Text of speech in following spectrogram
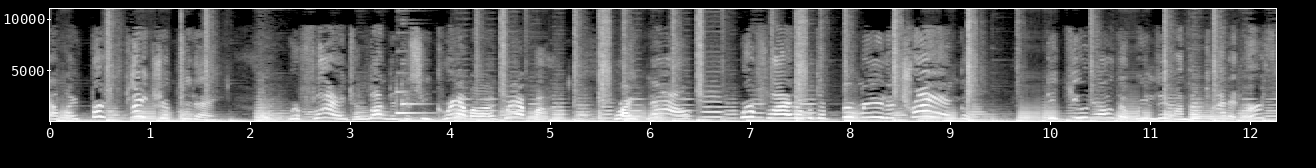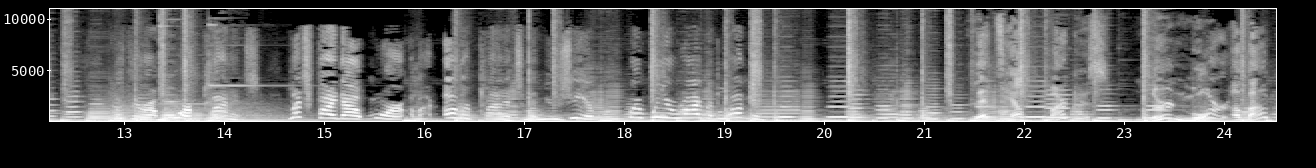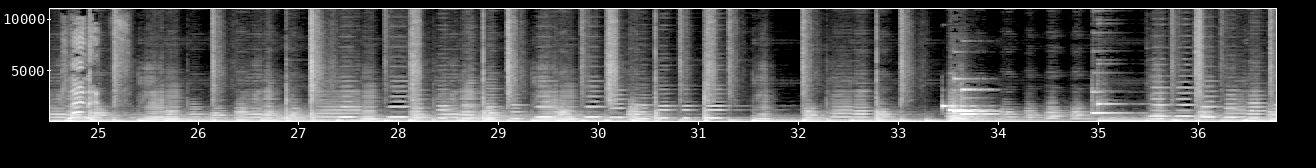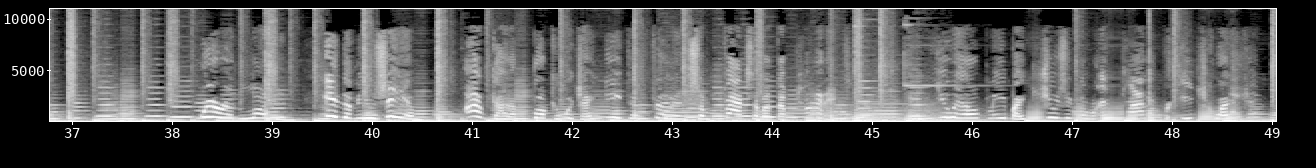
on my first plane trip today. We're flying to London to see Grandma and Grandpa. Right now, we're flying over the Bermuda Triangle. Did you know that we live on the planet Earth? But there are more planets. Let's find out more about other planets in the museum when we arrive in London. Let's help Marcus learn more about planets. We're in London, in the museum. I've got a book in which I need to fill in some facts about the planet. Can you help me by choosing the right planet for each question?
